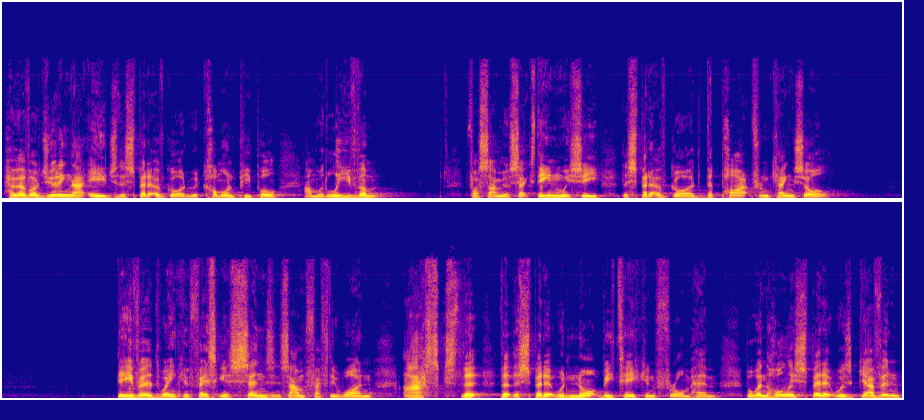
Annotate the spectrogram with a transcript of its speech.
However, during that age, the Spirit of God would come on people and would leave them. For Samuel 16, we see the Spirit of God depart from King Saul. David, when confessing his sins in Psalm 51, asks that, that the Spirit would not be taken from him. But when the Holy Spirit was given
